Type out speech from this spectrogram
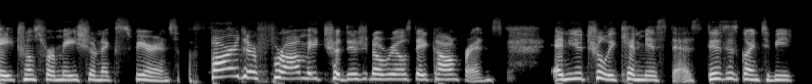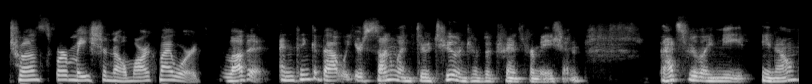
a transformation experience farther from a traditional real estate conference. And you truly can miss this. This is going to be transformational. Mark my words. Love it. And think about what your son went through too in terms of transformation. That's really neat, you know?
